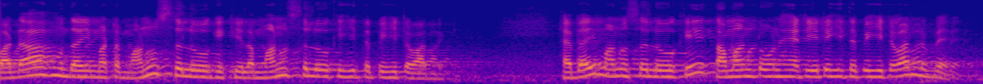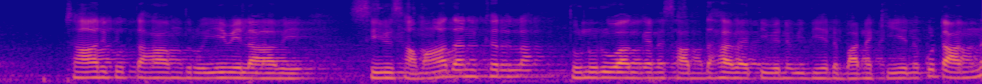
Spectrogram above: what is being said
වඩා හොඳයි මට මනුස්සලෝක කියලා මනුස්සලෝක හිත පිහිටවන්නකි. හැබැයි මනුස්සලෝකේ තමන්ට ඕන හැටියට හිත පිහිටවන්න බෑ. චාරිකුත්ත හාමුදුරුව ඒ වෙලාවේ සිල් සමාදන් කරලා තුනුරුවන් ගැන සද්ධහා ඇති වෙන විදිහට බණ කියනකොට අන්න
